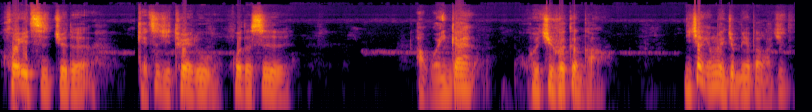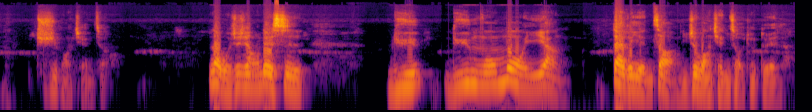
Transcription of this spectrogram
会一直觉得给自己退路，或者是啊，我应该回去会更好，你这样永远就没有办法去继续往前走，那我就像类似。驴驴磨墨一样，戴个眼罩，你就往前走就对了。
